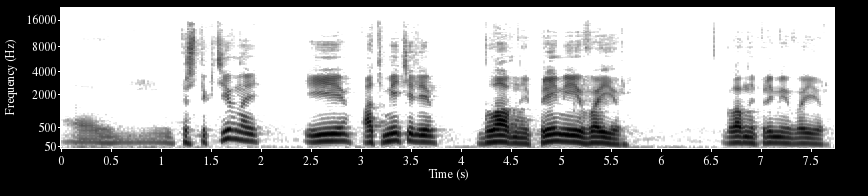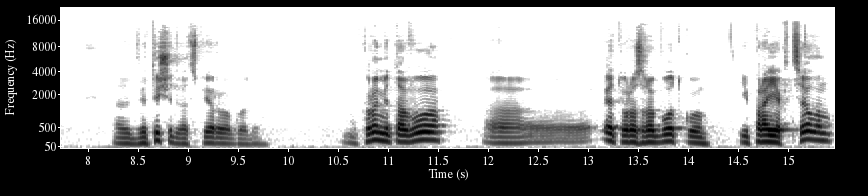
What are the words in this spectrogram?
э, перспективной и отметили главной премией ВАИР, главной премией ВАИР 2021 э, года. Кроме того, эту разработку и проект в целом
